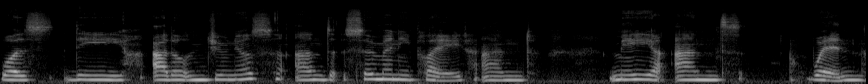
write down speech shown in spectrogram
was the adult and juniors, and so many played, and me and Win,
